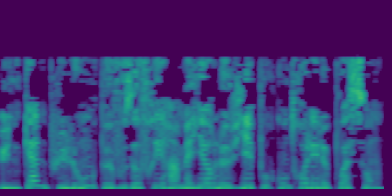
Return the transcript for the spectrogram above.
Une canne plus longue peut vous offrir un meilleur levier pour contrôler le poisson,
